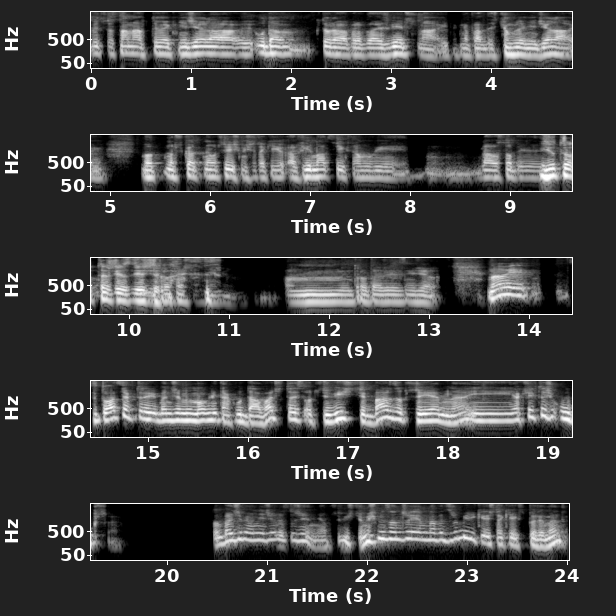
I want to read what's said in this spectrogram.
wyczesana w tyłek niedziela, yy, uda, która prawda, jest wieczna i tak naprawdę jest ciągle niedziela. I, bo na przykład nauczyliśmy się takiej afirmacji, która mówi mm, dla osoby... Jutro też jest niedziela. Jutro też jest niedziela. Mm, jutro też jest niedziela. No i sytuacja, w której będziemy mogli tak udawać, to jest oczywiście bardzo przyjemne i jak się ktoś uprze, to będzie miał niedzielę codziennie, oczywiście. Myśmy z Andrzejem nawet zrobili kiedyś taki eksperyment,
